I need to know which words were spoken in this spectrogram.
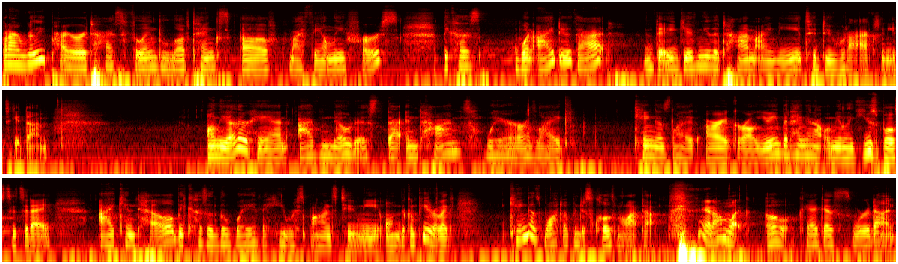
But I really prioritize filling the love tanks of my family first because when I do that, they give me the time I need to do what I actually need to get done. On the other hand, I've noticed that in times where like King is like, all right, girl, you ain't been hanging out with me like you supposed to today. I can tell because of the way that he responds to me on the computer. Like, King has walked up and just closed my laptop. and I'm like, oh, okay, I guess we're done.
